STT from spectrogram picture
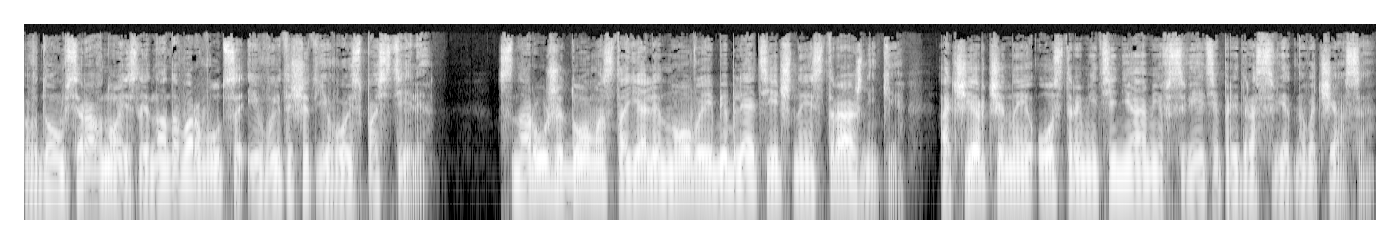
В дом все равно, если надо, ворвутся и вытащат его из постели. Снаружи дома стояли новые библиотечные стражники, очерченные острыми тенями в свете предрассветного часа.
